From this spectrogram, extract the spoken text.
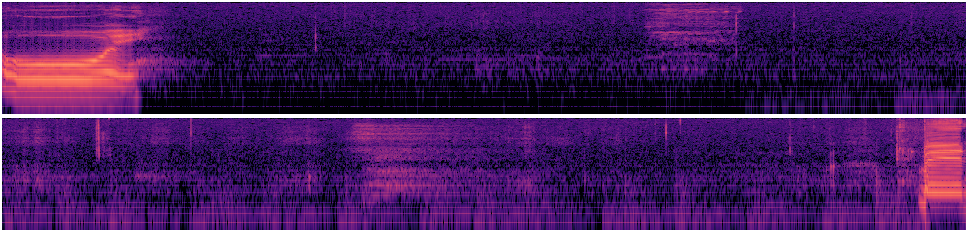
โอ้ย เป็น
